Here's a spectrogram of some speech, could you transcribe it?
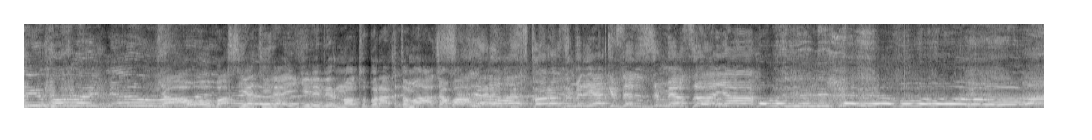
Ay babacığım. Ya o vasiyetiyle ilgili bir not bıraktı mı acaba? Benim psikolozumu niye kimse düşünmüyorsun ya? Babacığım lütfen ya baba baba baba.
